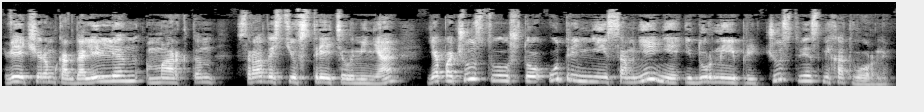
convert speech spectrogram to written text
Вечером, когда Лилиан Марктон с радостью встретила меня, я почувствовал, что утренние сомнения и дурные предчувствия смехотворны.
